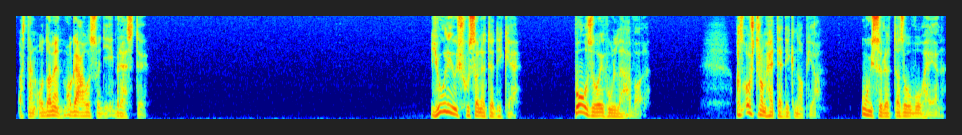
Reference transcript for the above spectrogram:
aztán odament magához, hogy ébresztő. Július 25-e. Pózolj hullával. Az ostrom hetedik napja. Újszülött az óvóhelyen.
